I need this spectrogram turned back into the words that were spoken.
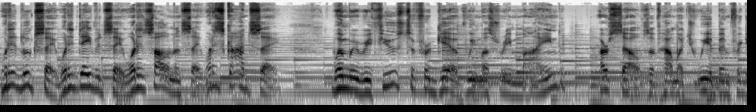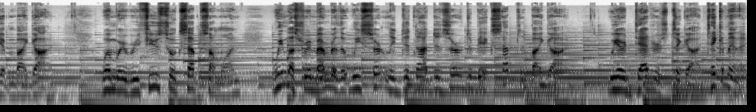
What did Luke say? What did David say? What did Solomon say? What does God say? When we refuse to forgive, we must remind ourselves of how much we have been forgiven by God. When we refuse to accept someone, we must remember that we certainly did not deserve to be accepted by God. We are debtors to God. Take a minute,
